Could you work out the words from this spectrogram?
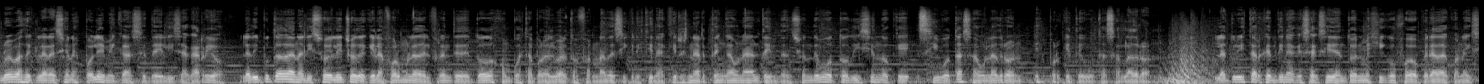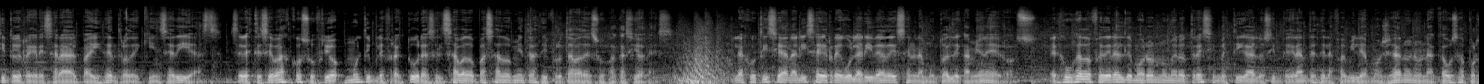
Nuevas declaraciones polémicas de Elisa Carrió. La diputada analizó el hecho de que la fórmula del Frente de Todos, compuesta por Alberto Fernández y Cristina Kirchner, tenga una alta intención de voto, diciendo que si votas a un ladrón es porque te gusta ser ladrón. La turista argentina que se accidentó en México fue operada con éxito y regresará al país dentro de 15 días. Celeste Sebasco sufrió múltiples fracturas el sábado pasado mientras disfrutaba de sus vacaciones. La justicia analiza irregularidades en la mutual de camioneros. El juzgado federal de Morón número 3 investiga a los integrantes de la familia Moyano en una causa por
